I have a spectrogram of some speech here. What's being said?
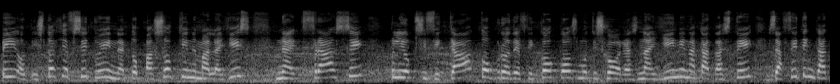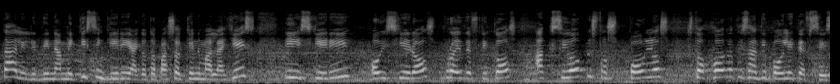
πει ότι η στόχευσή του είναι το Πασόκ κίνημα αλλαγής να εκφράσει πλειοψηφικά τον προοδευτικό κόσμο της χώρας. Να γίνει, να καταστεί σε αυτή την κατάλληλη δυναμική συγκυρία για το Πασό Κίνημα Αλλαγής η ισχυρή, ο ισχυρός, προοδευτικός, αξιόπιστος πόλος στον χώρο της αντιπολίτευσης.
